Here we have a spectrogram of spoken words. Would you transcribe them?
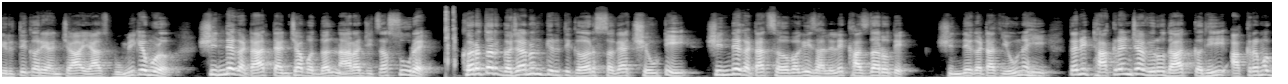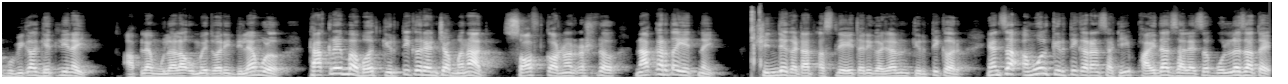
कीर्तीकर यांच्या याच भूमिकेमुळं शिंदे गटात त्यांच्याबद्दल नाराजीचा सूर आहे. खरं तर गजानन कीर्तीकर सगळ्यात शेवटी शिंदे गटात सहभागी झालेले खासदार होते. शिंदे गटात येऊनही त्यांनी ठाकरेंच्या विरोधात कधीही आक्रमक भूमिका घेतली नाही. आपल्या मुलाला उमेदवारी दिल्यामुळं ठाकरेंबाबत कीर्तीकर यांच्या मनात सॉफ्ट कॉर्नर असणं नाकारता येत नाही. शिंदे गटात असले तरी गजानन कीर्तीकर यांचा अमोल कीर्तीकरांसाठी फायदाच झाल्याचं बोललं जात आहे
